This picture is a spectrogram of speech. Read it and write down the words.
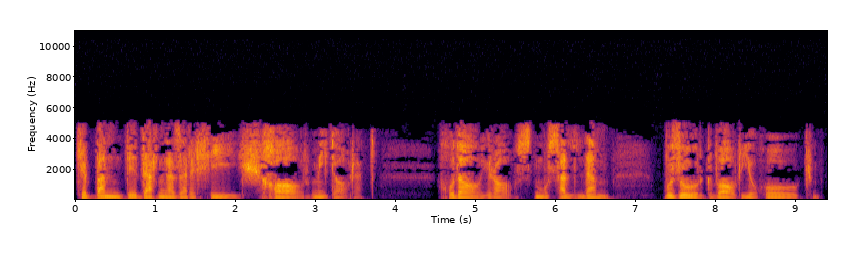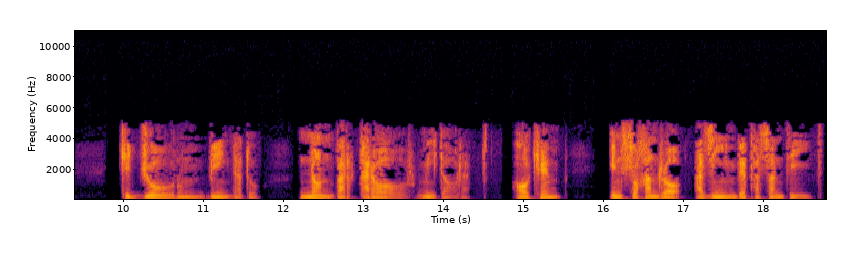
که بنده در نظر خیش خار می دارد. خدای راست مسلم بزرگواری و حکم که جرم بیند و نان برقرار می دارد. حاکم این سخن را عظیم بپسندید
